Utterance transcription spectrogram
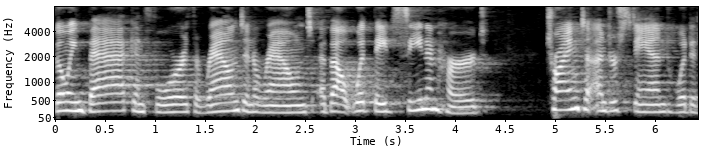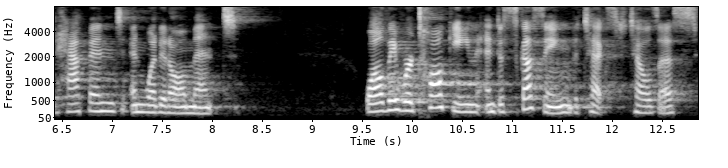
going back and forth, around and around about what they'd seen and heard, trying to understand what had happened and what it all meant. While they were talking and discussing, the text tells us,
